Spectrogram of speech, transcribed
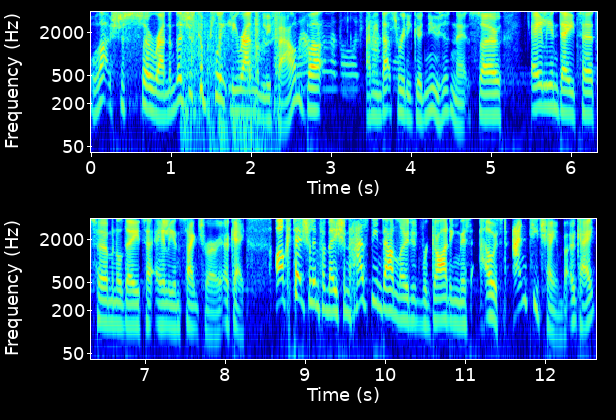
Well, that's just so random. That's just completely randomly found, but I mean, that's really good news, isn't it? So, alien data, terminal data, alien sanctuary. Okay. Architectural information has been downloaded regarding this. Oh, it's an antechamber. Okay.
